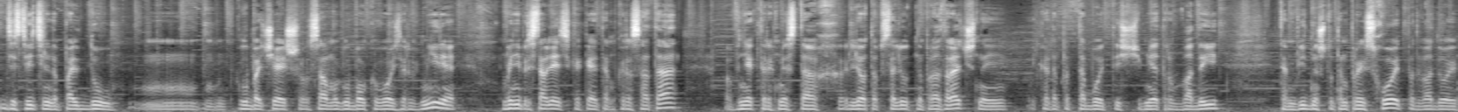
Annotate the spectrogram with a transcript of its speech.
действительно, по льду глубочайшего, самого глубокого озера в мире. Вы не представляете, какая там красота. В некоторых местах лед абсолютно прозрачный, и когда под тобой тысячи метров воды, там видно, что там происходит под водой.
